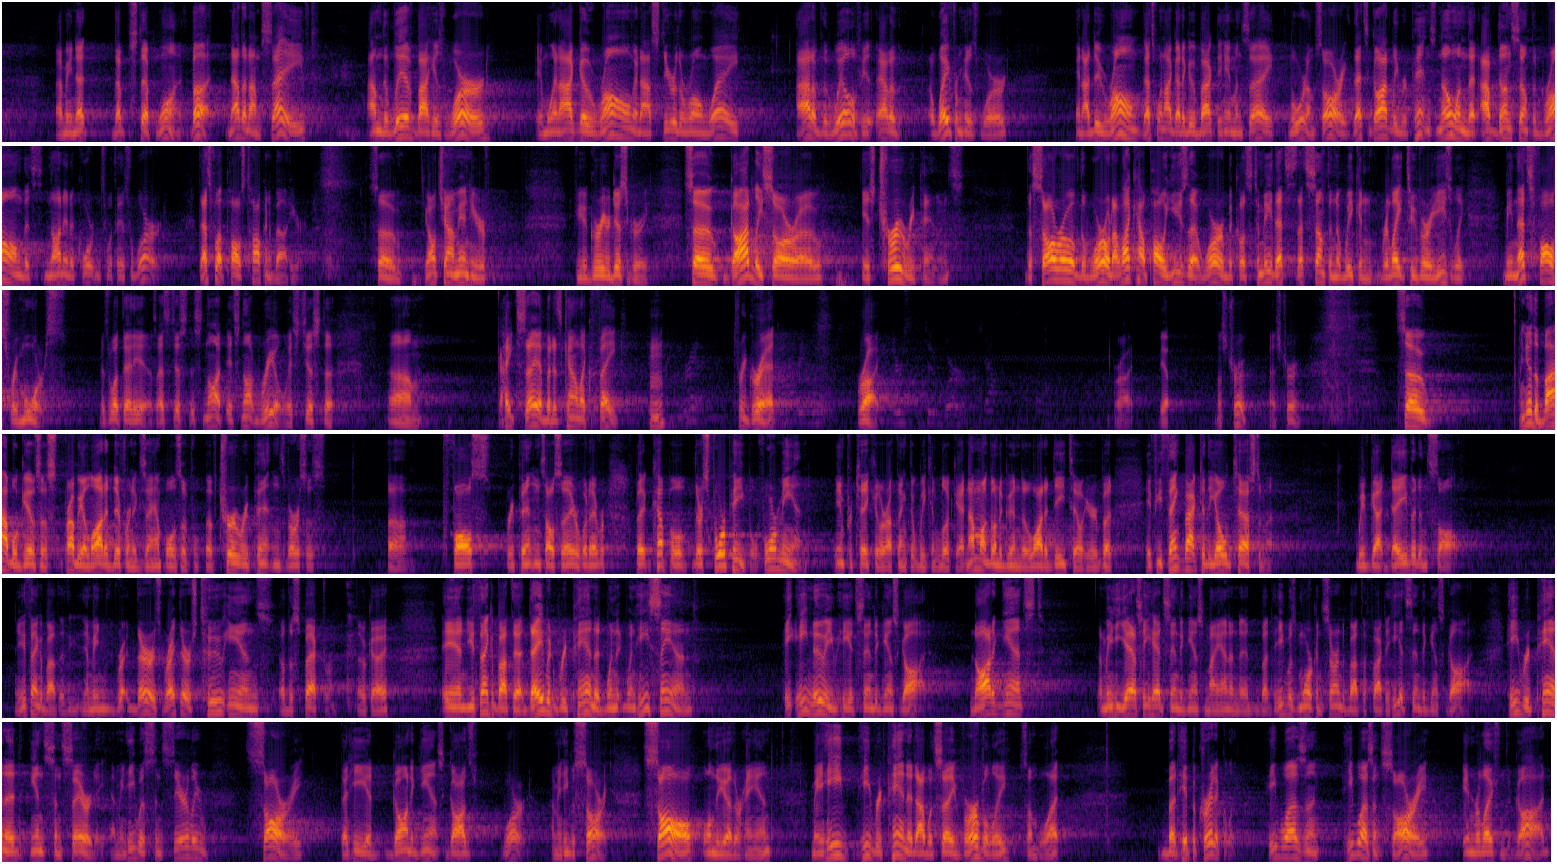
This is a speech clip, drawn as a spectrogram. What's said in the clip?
I mean, that, that's step one. But now that I'm saved, I'm to live by His Word, and when I go wrong and I steer the wrong way, out of the will of His, out of, away from His Word, and I do wrong, that's when I got to go back to Him and say, Lord, I'm sorry. That's godly repentance, knowing that I've done something wrong that's not in accordance with His Word. That's what Paul's talking about here. So, y'all chime in here if you agree or disagree. So, godly sorrow is true repentance. The sorrow of the world, I like how Paul used that word because to me that's, that's something that we can relate to very easily. I mean, that's false remorse, is what that is. That's just, it's not, it's not real. It's just a, um, I hate to say it, but it's kind of like a fake. Hmm? It's regret. Right. Right. Yep. That's true. That's true. So, you know, the Bible gives us probably a lot of different examples of, of true repentance versus uh, false repentance, I'll say, or whatever. But a couple, there's four people, four men in particular, I think that we can look at. And I'm not going to go into a lot of detail here, but if you think back to the Old Testament, we've got David and Saul. And you think about that. I mean, there's right there's two ends of the spectrum, okay? And you think about that. David repented when, when he sinned, he, he knew he, he had sinned against God, not against I mean, yes, he had sinned against man, and, and, but he was more concerned about the fact that he had sinned against God. He repented in sincerity. I mean, he was sincerely sorry that he had gone against God's word. I mean, he was sorry. Saul, on the other hand, I mean, he, he repented, I would say, verbally somewhat, but hypocritically. He wasn't, he wasn't sorry in relation to God.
